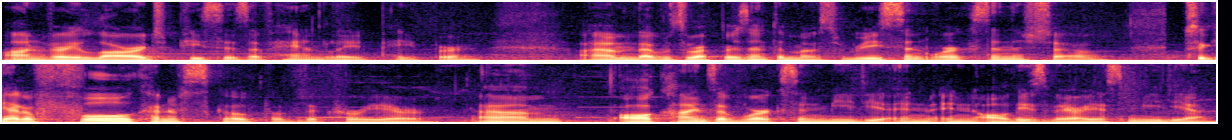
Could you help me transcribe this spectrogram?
on very large pieces of hand-laid paper. Um, that was represent the most recent works in the show to get a full kind of scope of the career, um, all kinds of works in media, in, in all these various media.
